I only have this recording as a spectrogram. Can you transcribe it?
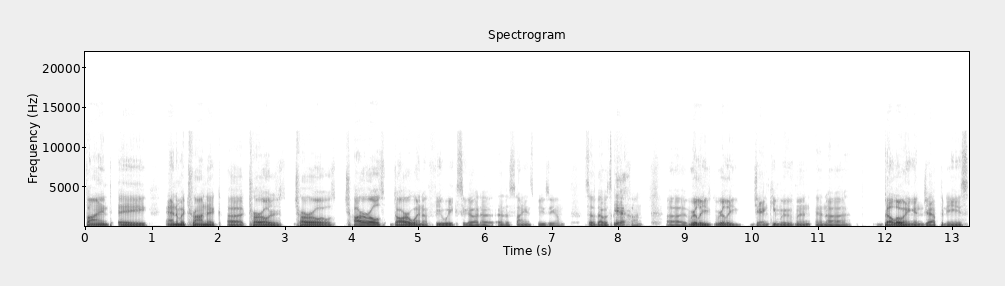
find a animatronic uh Charles Charles Charles Darwin a few weeks ago at a at a science museum. So that was kind Yeah. of fun. Uh really, really janky movement and uh bellowing in Japanese.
